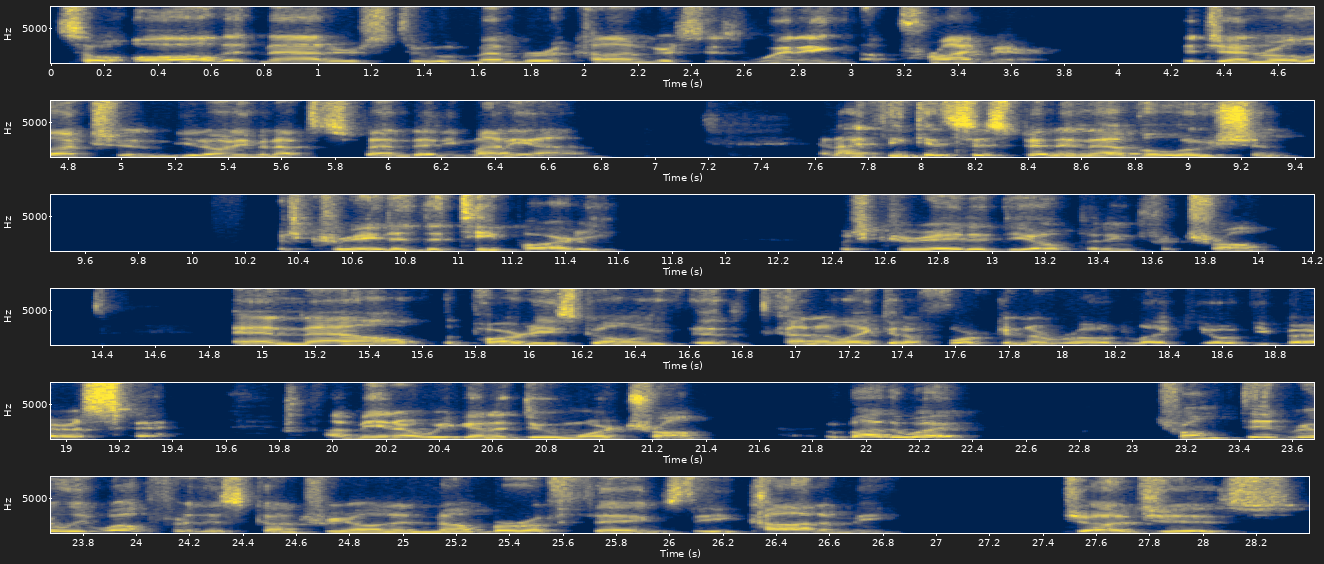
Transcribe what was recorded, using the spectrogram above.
So all that matters to a member of Congress is winning a primary. The general election, you don't even have to spend any money on. And I think it's just been an evolution, which created the Tea Party, which created the opening for Trump. And now the party's going it's kind of like at a fork in the road, like Yogi Berra said. I mean, are we going to do more Trump? But by the way, Trump did really well for this country on a number of things the economy, judges,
